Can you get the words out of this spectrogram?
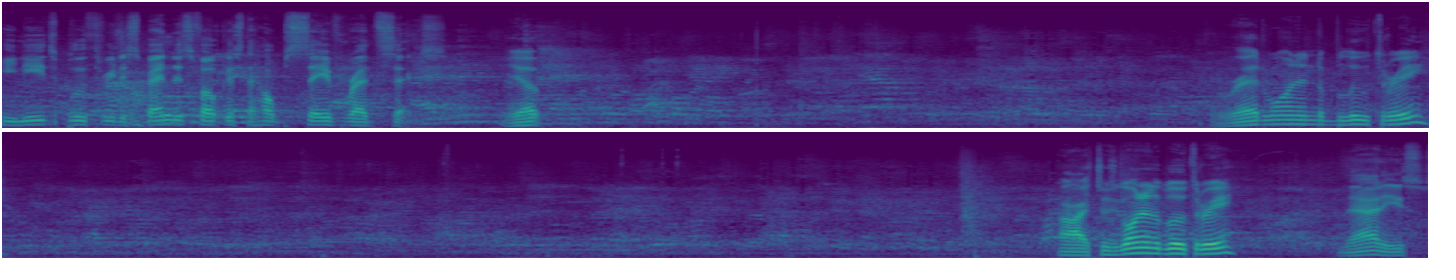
He needs blue three to spend his focus to help save red six. Yep. Red one into blue three. All right, so he's going into blue three. Natties.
